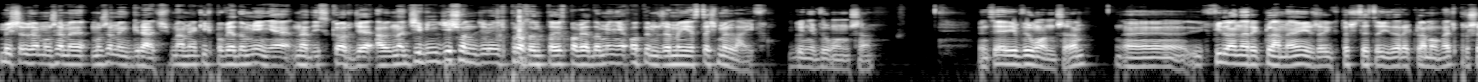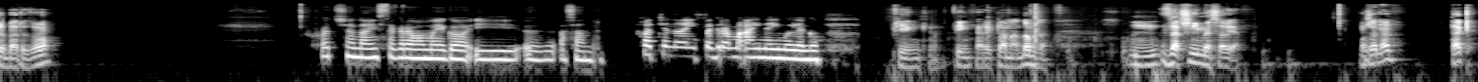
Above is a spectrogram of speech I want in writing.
Myślę, że możemy, możemy grać. Mam jakieś powiadomienie na Discordzie, ale na 99% to jest powiadomienie o tym, że my jesteśmy live. Go nie wyłączę. Więc ja je wyłączę. Eee, chwila na reklamę, jeżeli ktoś chce coś zareklamować, proszę bardzo. Chodźcie na Instagrama mojego i y, Asandry. Chodźcie na Instagrama Aina i mojego. Piękna, piękna reklama. Dobrze. Mm, Zacznijmy sobie. Możemy? Tak?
